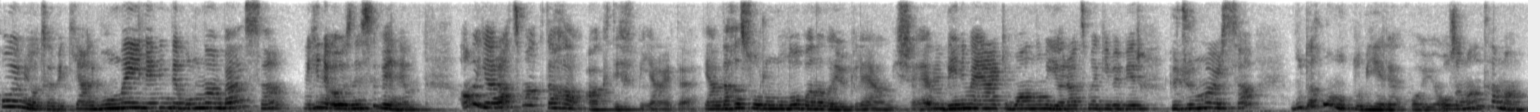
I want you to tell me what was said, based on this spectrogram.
koymuyor tabii ki. Yani bulma eyleminde bulunan bensem yine öznesi benim. Ama yaratmak daha aktif bir yerde. Yani daha sorumluluğu bana da yükleyen bir şey. Benim eğer ki bu anlamı yaratma gibi bir gücüm varsa bu daha umutlu bir yere koyuyor. O zaman tamam.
